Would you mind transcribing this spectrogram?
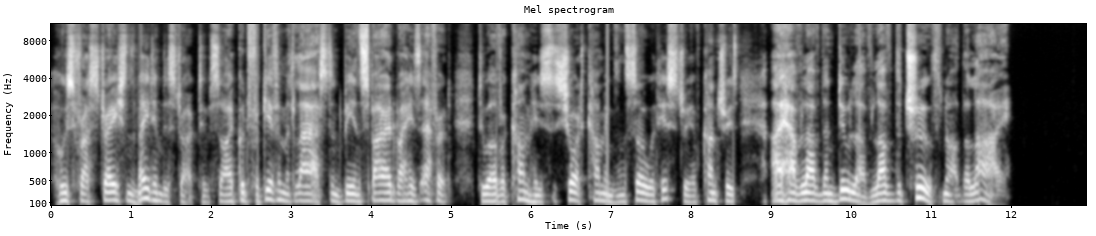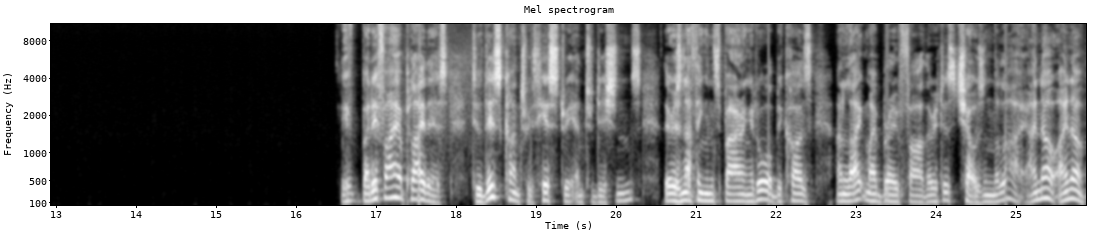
whose frustrations made him destructive, so I could forgive him at last and be inspired by his effort to overcome his shortcomings. And so, with history of countries I have loved and do love, love the truth, not the lie. If, but if I apply this to this country's history and traditions, there is nothing inspiring at all because, unlike my brave father, it has chosen the lie. I know, I know.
